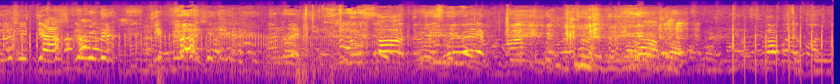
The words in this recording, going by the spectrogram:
Дуже тяжко. Тікай. Ну все, ти вже. Хто буде котик?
